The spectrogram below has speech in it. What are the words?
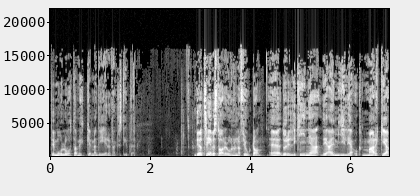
det må låta mycket men det är det faktiskt inte. Vi har tre vestaler år 114. Eh, då är det Likinia, det är Aemilia och Markia.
